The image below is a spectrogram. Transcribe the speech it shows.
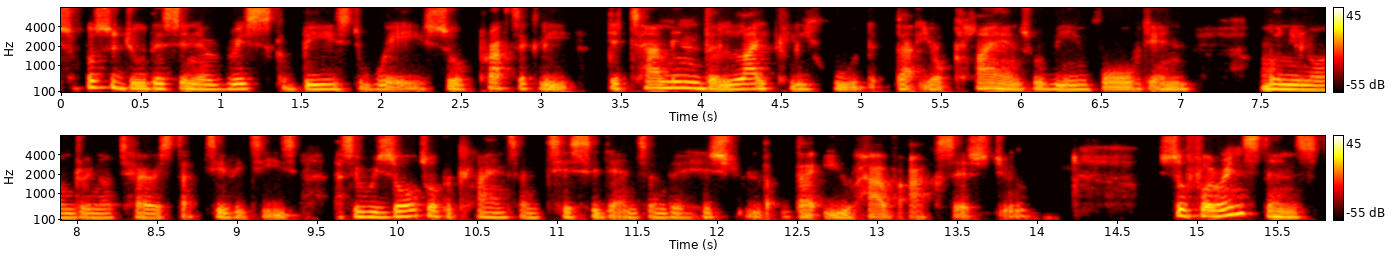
supposed to do this in a risk based way. So, practically determine the likelihood that your client will be involved in money laundering or terrorist activities as a result of the client's antecedents and the history that you have access to. So, for instance,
